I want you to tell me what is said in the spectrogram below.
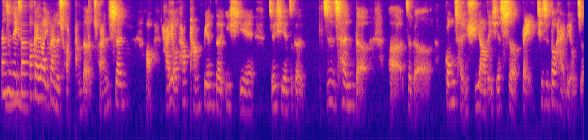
但是那艘盖到一半的船的船身，哦，还有它旁边的一些这些这个支撑的呃这个。工程需要的一些设备，其实都还留着。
